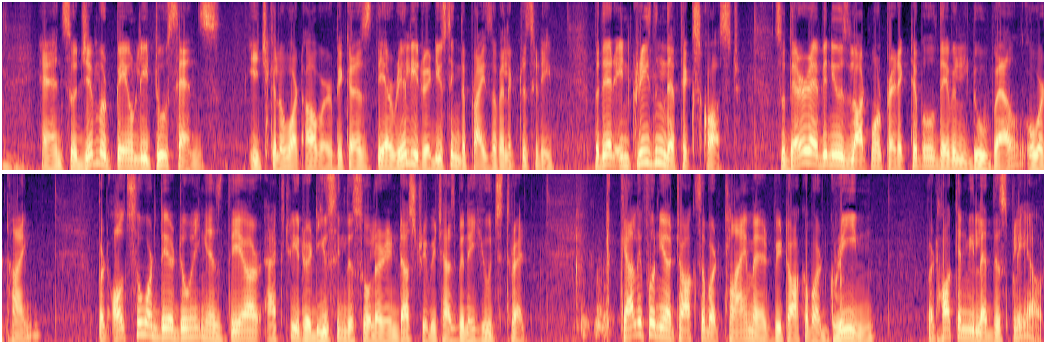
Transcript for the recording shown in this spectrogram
mm-hmm. and so Jim would pay only two cents each kilowatt hour because they are really reducing the price of electricity, but they're increasing their fixed cost. So their revenue is a lot more predictable. They will do well over time. But also, what they're doing is they are actually reducing the solar industry, which has been a huge threat. California talks about climate, we talk about green, but how can we let this play out?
